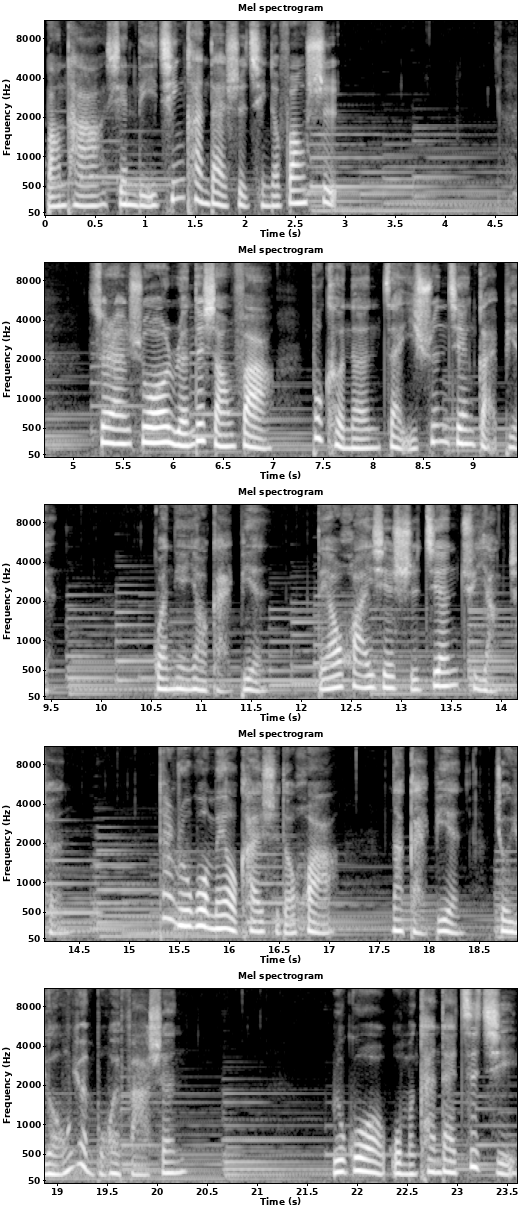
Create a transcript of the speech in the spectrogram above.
帮他先厘清看待事情的方式。虽然说人的想法不可能在一瞬间改变，观念要改变，得要花一些时间去养成。但如果没有开始的话，那改变就永远不会发生。如果我们看待自己，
